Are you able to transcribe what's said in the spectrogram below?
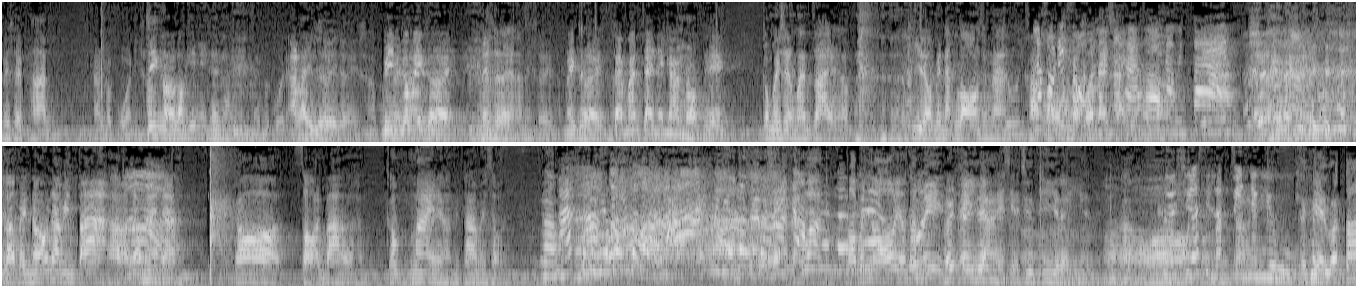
ไม่เคยผ่านการประกวดคบจริงเหรอล็อกกี้ไม่เคยผ่านการประกวดอะไรเลยไม่เคยเลยครับวินก็ไม่เคยไม่เคยครับไม่เคยครับ ไม่เคย แต่มั่นใจในการร้องเพลง ก็ไม่เชิงมั่นใจครับ พี่เราเป็นนักร้องใช่ไหมแล้วเขาได้สอนแบบว่าอะไรได้ไหมใส่คะในนาวินต้าเออเราเป็นน้องนาวินต้าอะแล้วไงจ๊ะก็สอนบ้างเหรอครับ ก็ไม่นะครับพี่ต้าไม่สอนไม่เยอะบอกสอน ไม่เยอะบอกไม่สใช่อนแต่ว่าเราเป็นน้องยังทำให้เฮ้ยใจให้เย็นอยากให้เสียชื่อพี่อะไรอย่างเงี้ย คือเชื้อศิลปินยังอยู่ สังเกตว่าต้า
